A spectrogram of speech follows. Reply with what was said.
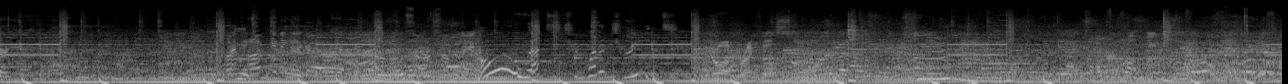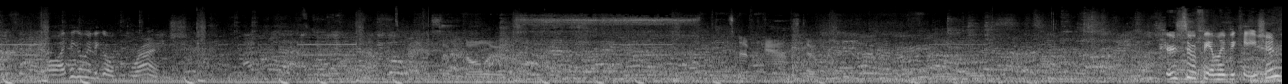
Beer. I mean, I'm getting like a mimosa or something. oh, that's tr- what a treat. Go on breakfast. Mm-hmm. Oh, I think I'm gonna go brunch. Seven dollars. They have cans too. Here's to a family vacation.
